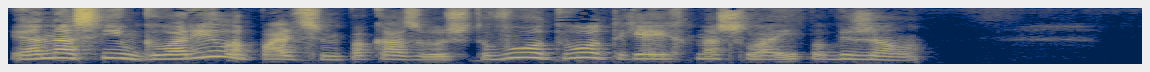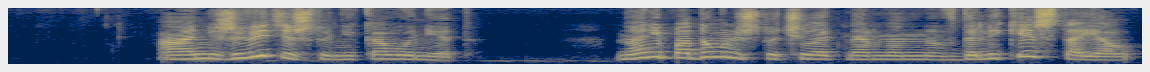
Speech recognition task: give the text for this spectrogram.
И она с ним говорила, пальцами показывая, что вот, вот, я их нашла, и побежала. А они же видят, что никого нет. Но они подумали, что человек, наверное, вдалеке стоял,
